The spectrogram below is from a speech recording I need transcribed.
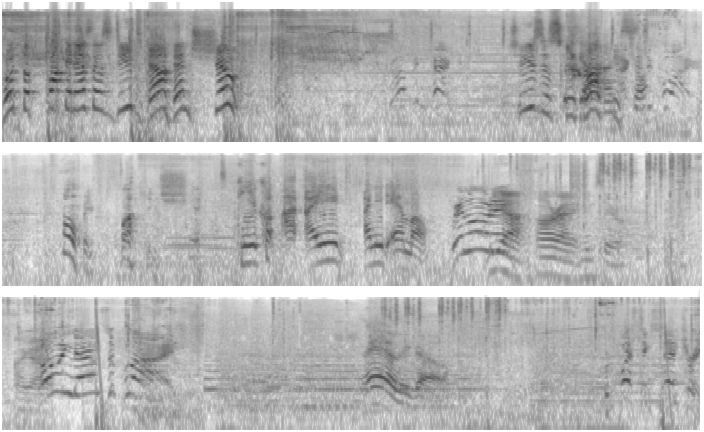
Put the fucking SSD down and shoot! Dropping tech. Jesus You. Christ! Holy fucking shit. Can you co- I, I need, I need ammo. Reloading. Yeah, alright, me too. I got it. Calling down supplies. There we go. Requesting sentry.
